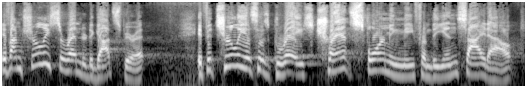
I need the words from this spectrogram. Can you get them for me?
if I'm truly surrendered to God's Spirit, if it truly is His grace transforming me from the inside out,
